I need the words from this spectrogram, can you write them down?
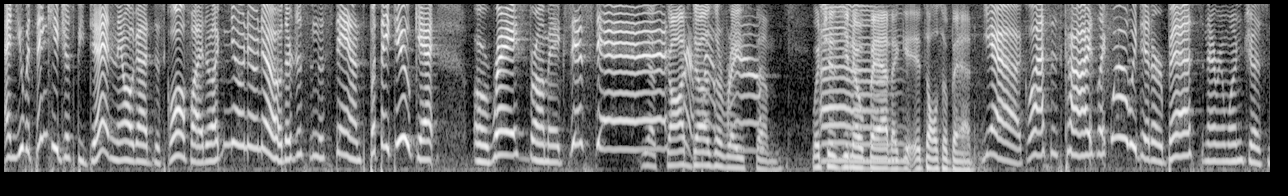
And you would think he'd just be dead, and they all got disqualified. They're like, no, no, no, they're just in the stands, but they do get erased from existence. Yes, God does erase them, which is, you know, bad. I Um, It's also bad. Yeah, Glasses Kai's like, well, we did our best, and everyone just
